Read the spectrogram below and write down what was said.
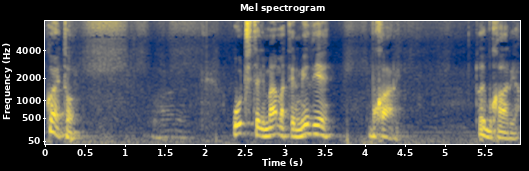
Ko je to? Učitelj mama Tirmidije, Buhari. To je Buharija.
